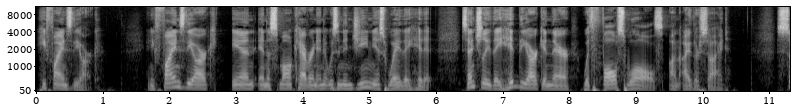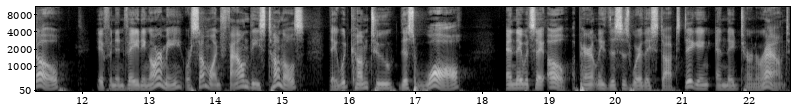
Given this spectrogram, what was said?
he finds the ark, and he finds the ark in in a small cavern, and it was an ingenious way they hid it. Essentially, they hid the ark in there with false walls on either side. So, if an invading army or someone found these tunnels, they would come to this wall and they would say, oh, apparently this is where they stopped digging, and they'd turn around.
